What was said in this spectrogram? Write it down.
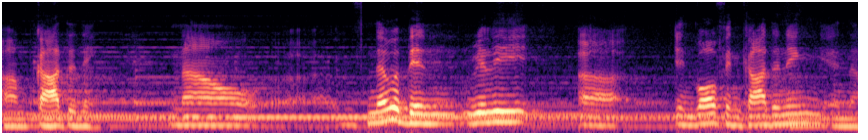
um, gardening. Now, I've never been really uh, involved in gardening, and, uh,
